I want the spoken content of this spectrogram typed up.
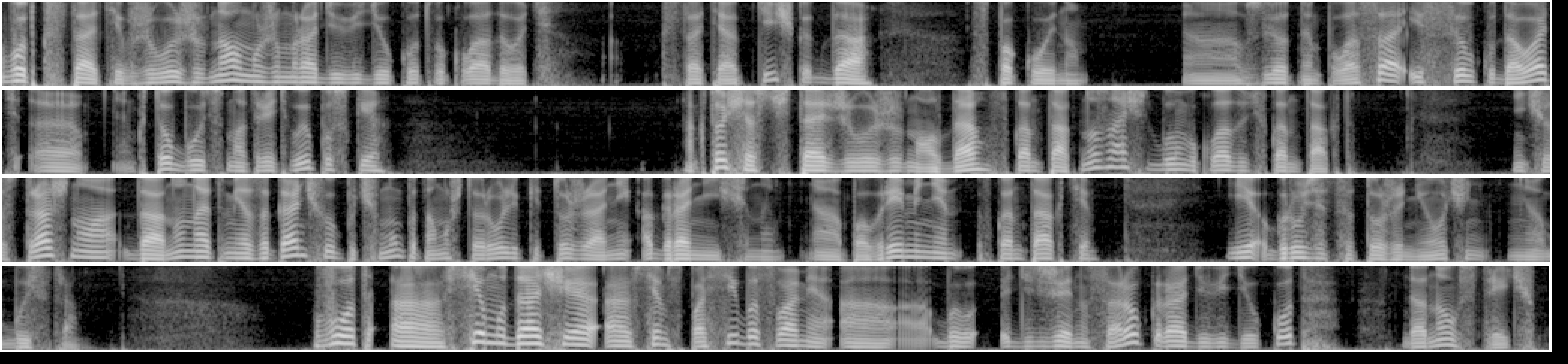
Вот, кстати, в живой журнал можем радио-видеокод выкладывать. Кстати, о птичках, да, спокойно. А, взлетная полоса. И ссылку давать, а, кто будет смотреть выпуски а кто сейчас читает живой журнал? Да, ВКонтакт. Ну, значит, будем выкладывать ВКонтакт. Ничего страшного. Да, ну на этом я заканчиваю. Почему? Потому что ролики тоже, они ограничены а, по времени ВКонтакте. И грузится тоже не очень а, быстро. Вот, а, всем удачи, а, всем спасибо. С вами а, был диджей Носорог, радио Видеокод. До новых встреч.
